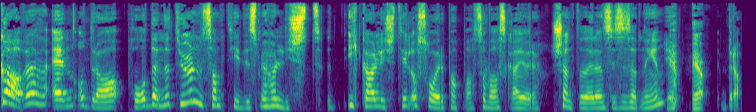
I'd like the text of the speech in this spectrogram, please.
gave enn å dra på denne turen, samtidig som jeg har lyst, ikke har lyst til å såre pappa. Så hva skal jeg gjøre? Skjønte dere den siste setningen? Ja. Ja. Bra.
